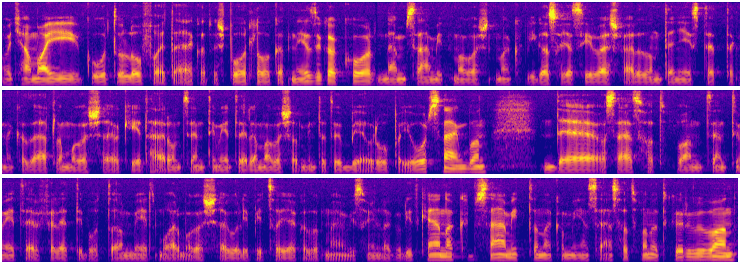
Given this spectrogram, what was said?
Hogyha a mai kultúrlófajtákat vagy sportlókat nézzük, akkor nem számít magasnak. Igaz, hogy a szilvásfáradon tenyésztetteknek az átlag magassága 2-3 cm-re magasabb, mint a többi európai országban, de a 160 cm feletti bottal mért marmagasságú lipicaiak azok már viszonylag ritkának számítanak, amilyen 165 körül van.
